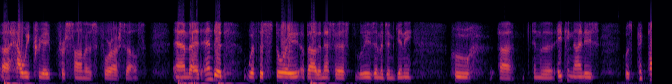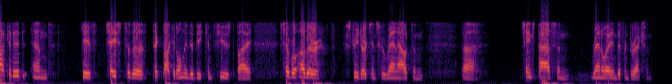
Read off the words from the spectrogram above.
uh, how we create personas for ourselves. And I had ended with this story about an essayist, Louise Imogen Guiney, who uh, in the 1890s was pickpocketed and gave chase to the pickpocket only to be confused by several other street urchins who ran out and uh, changed paths and ran away in different directions.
